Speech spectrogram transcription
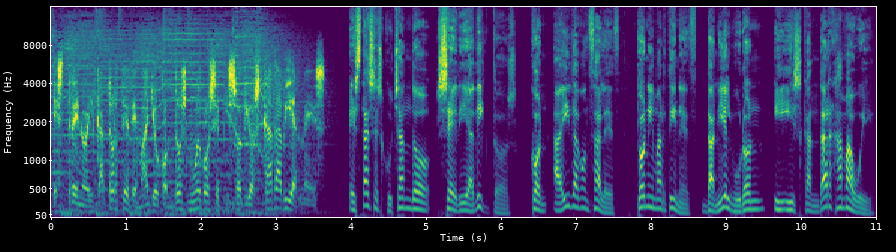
Estreno el 14 de mayo con dos nuevos episodios cada viernes. Estás escuchando Seriadictos con Aida González, Tony Martínez, Daniel Burón y Iskandar Hamawi.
